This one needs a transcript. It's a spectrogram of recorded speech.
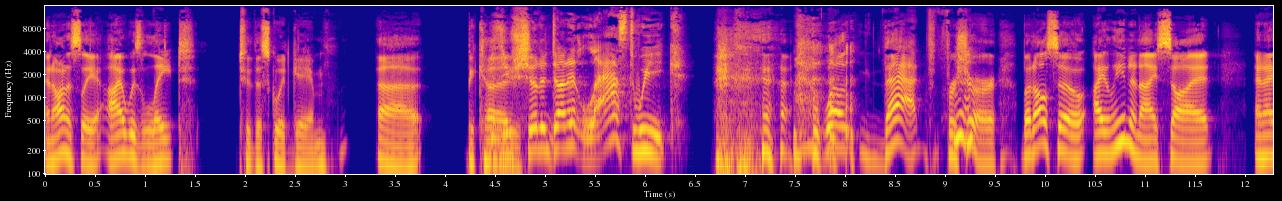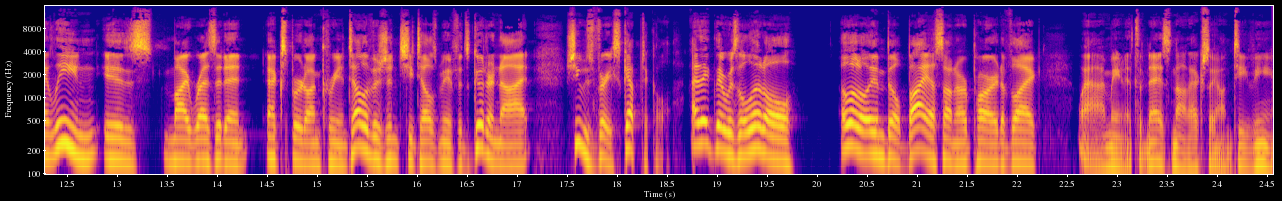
And honestly, I was late to the Squid Game uh, because You should have done it last week. well, that for sure. But also, Eileen and I saw it, and Eileen is my resident expert on Korean television. She tells me if it's good or not. She was very skeptical. I think there was a little, a little inbuilt bias on our part of like, well, I mean, it's it's not actually on TV.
